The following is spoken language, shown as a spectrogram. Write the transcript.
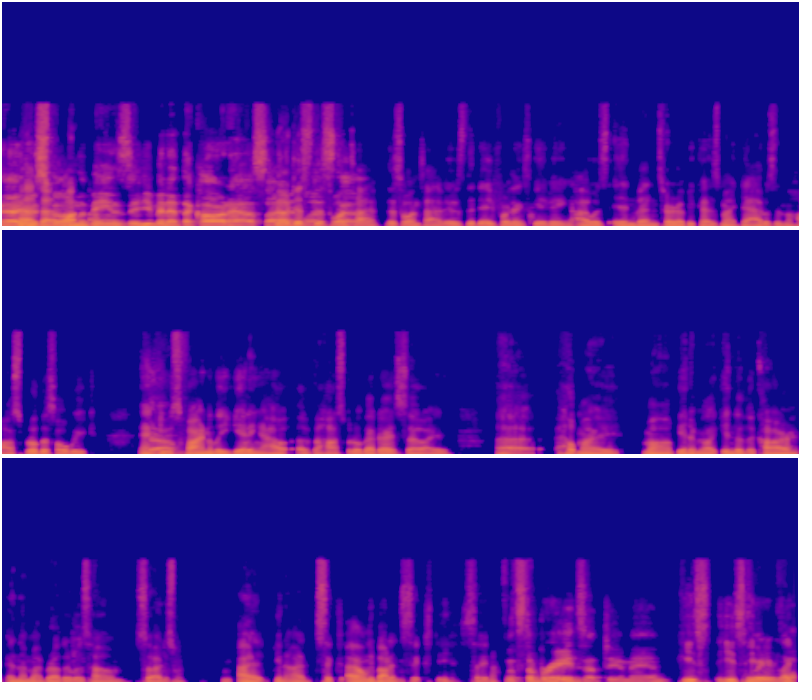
Yeah, you And, was uh, spilling uh, the beans, dude. You've been at the card house. No, just this one time. This one time. It was the day before Thanksgiving. I was in Ventura because my dad was in the hospital this whole week and he was finally getting out of the hospital that day. So I uh helped my mom get him like into the car and then my brother was home. So I just I you know, I had six I only bought it in 60. So you know. What's the braids up to, man? He's he's It's like here. Like,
